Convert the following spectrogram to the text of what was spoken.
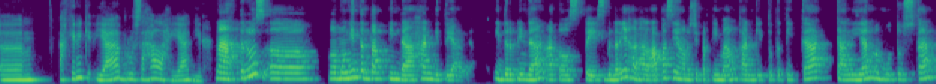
em, akhirnya ki- ya berusaha lah ya gitu. Nah, terus eh, ngomongin tentang pindahan gitu ya, either pindahan atau stay. Sebenarnya hal-hal apa sih yang harus dipertimbangkan gitu ketika kalian memutuskan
